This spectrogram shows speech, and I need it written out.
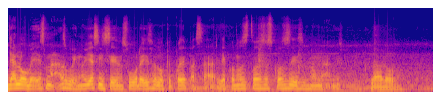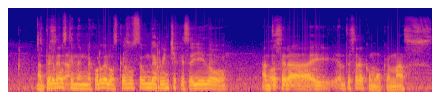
ya lo ves más, güey, ¿no? Ya sin censura y eso es lo que puede pasar. Ya conoces todas esas cosas y dices, no mames. Claro. Esperemos que en el mejor de los casos sea un berrinche que se haya ido. Antes era, lado. antes era como que más,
